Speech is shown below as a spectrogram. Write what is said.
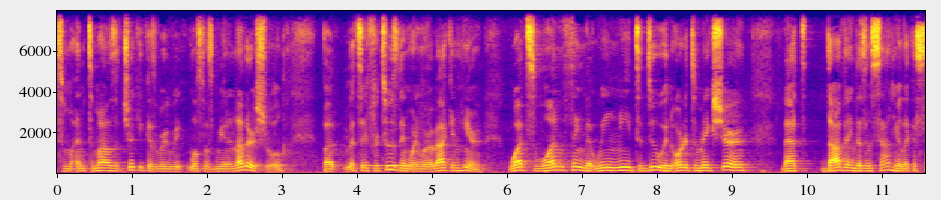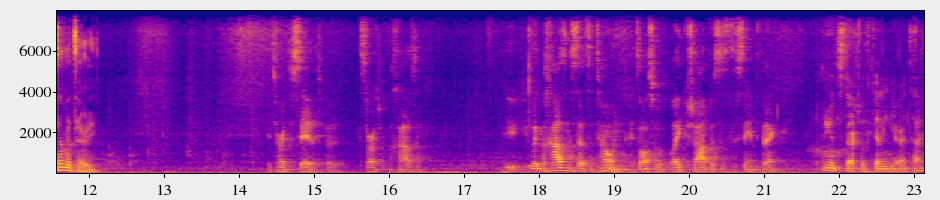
To, and tomorrow's a tricky because we're we, most of us be in another shul. But let's say for Tuesday morning, we're back in here. What's one thing that we need to do in order to make sure that davening doesn't sound here like a cemetery? It's hard to say this, but it starts with the chazan. You, when the chazan sets a tone, it's also like Shabbos is the same thing. I think it starts with getting here on time.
